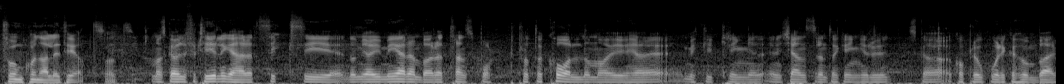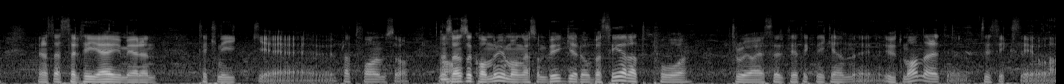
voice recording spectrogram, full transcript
funktionalitet. Så att. Man ska väl förtydliga här att Sixi, de gör ju mer än bara transportprotokoll. De har ju mycket kring en, en tjänst runt omkring hur du ska koppla ihop olika hubbar. Medan SRT är ju mer en teknikplattform. Eh, Men ja. sen så kommer det ju många som bygger då baserat på tror jag SRT-tekniken eh, utmanare till, till Sixi. Och,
